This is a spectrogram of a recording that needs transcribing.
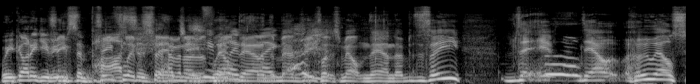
we got to give him G- some G-Flip's passes there, having a G-Flip. G-Flip's meltdown. like- and the G Flip's melting down. See, the, now who else?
